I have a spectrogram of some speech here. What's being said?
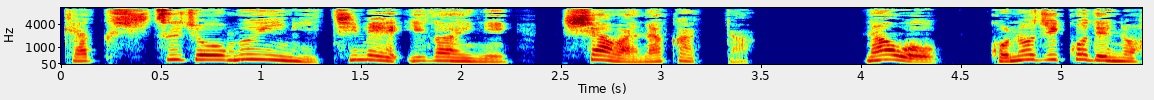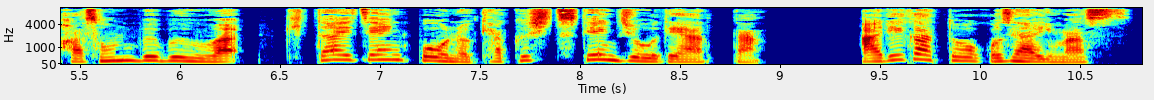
客室乗務員1名以外に死者はなかった。なお、この事故での破損部分は機体前方の客室天井であった。ありがとうございます。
